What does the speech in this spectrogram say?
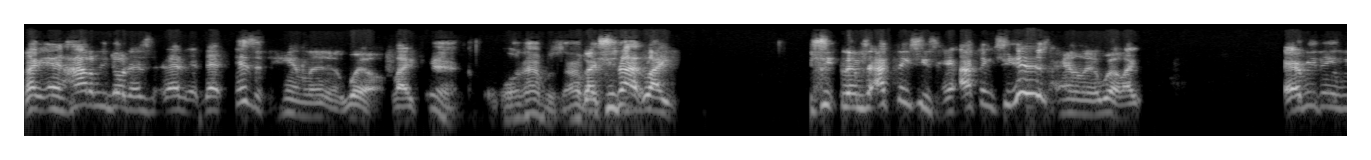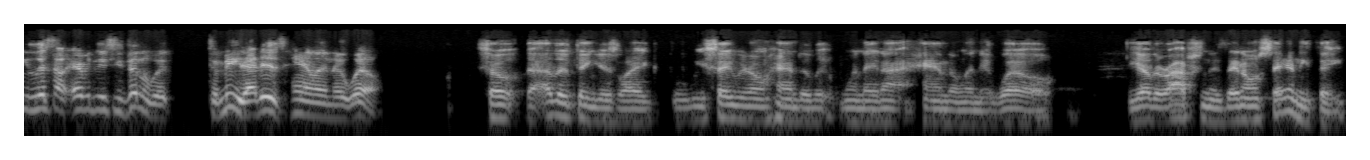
Like, and how do we know that that, that isn't handling it well? Like, yeah, well, that was. That like she's not like she. Let me say, I think she's. I think she is handling it well. Like everything we list out, everything she's dealing with. To me, that is handling it well. So the other thing is like we say we don't handle it when they're not handling it well. The other option is they don't say anything,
